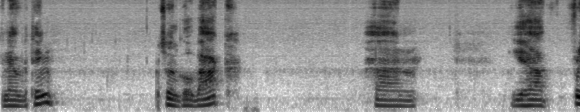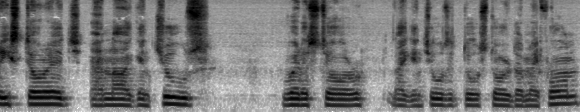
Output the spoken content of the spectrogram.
and everything. So I'll go back and you have free storage and now I can choose where to store I can choose it to store it on my phone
